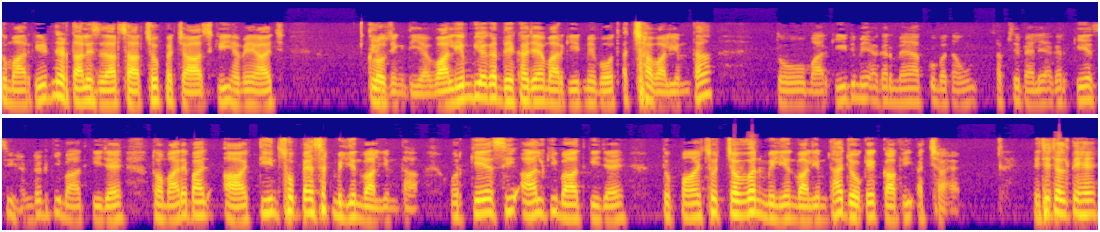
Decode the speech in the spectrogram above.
तो मार्केट ने अड़तालीस हज़ार सात सौ पचास की हमें आज क्लोजिंग दिया। वॉल्यूम भी अगर देखा जाए मार्केट में बहुत अच्छा वॉल्यूम था। तो मार्केट में अगर मैं आपको बताऊँ, सबसे पहले अगर के एस सी हंड्रेड की बात की जाए तो हमारे पास आज तीन सौ पैंसठ मिलियन वॉल्यूम था। और के एस सी आल की बात की जाए तो पाँच सौ चौवन मिलियन वॉल्यूम था, जो कि काफ़ी अच्छा है। नीचे चलते हैं।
